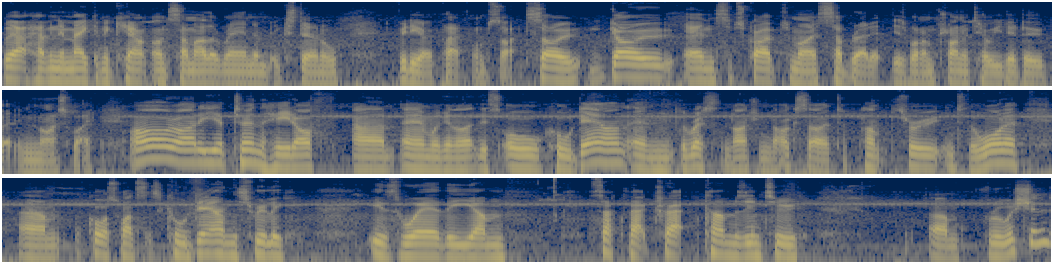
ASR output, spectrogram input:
without having to make an account on some other random external video platform site. So go and subscribe to my subreddit is what I'm trying to tell you to do, but in a nice way. Alrighty, you've turned the heat off um, and we're going to let this all cool down and the rest of the nitrogen dioxide to pump through into the water. Um, of course, once it's cooled down, this really is where the um, suckback trap comes into um, fruition.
